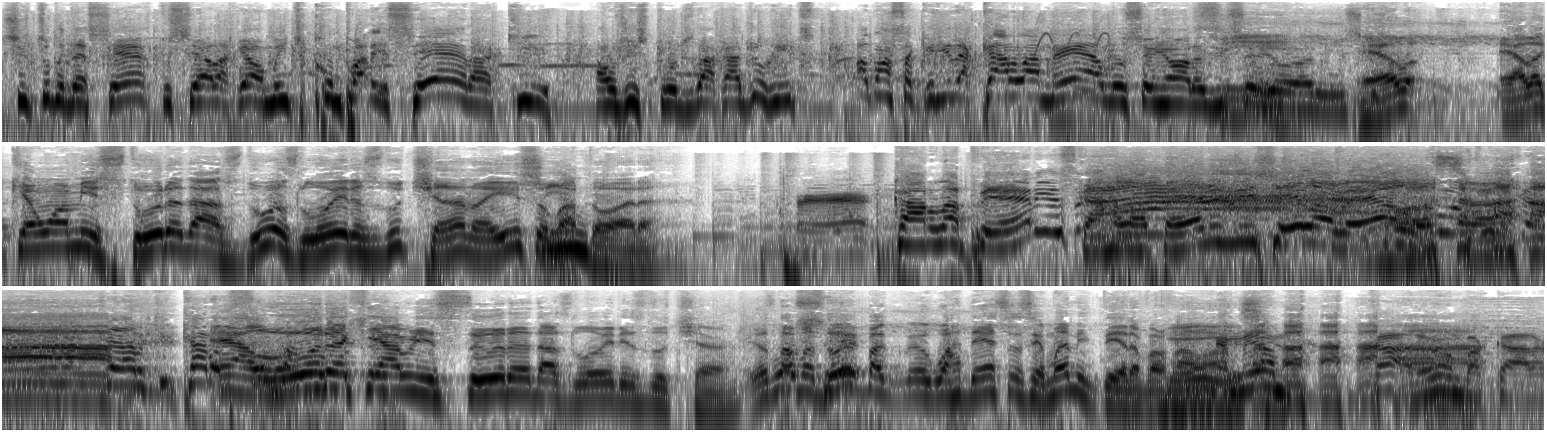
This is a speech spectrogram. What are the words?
se tudo der certo, se ela realmente comparecer aqui aos estúdios da Rádio Hits, a nossa querida Carla Mello, senhoras e senhores. Ela, ela que é uma mistura das duas loiras do Tchano, é isso, Sim. Batora? Carla Pérez. Carla Ah, Pérez e Sheila Mello. cara, que cara é a loura que é a mistura das loiras do Tchan. Eu tava Você- doido pra. Eu guardei essa semana inteira pra falar. É mesmo? Caramba, cara.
